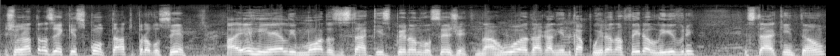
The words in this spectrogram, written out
Deixa eu já trazer aqui esse contato para você. A RL Modas está aqui esperando você, gente, na rua da Galinha de Capoeira, na Feira Livre. Está aqui então,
